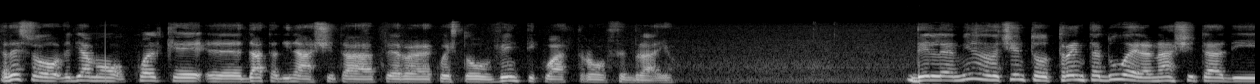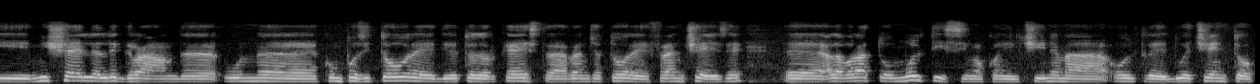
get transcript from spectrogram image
Adesso vediamo qualche eh, data di nascita per questo 24 febbraio. Del 1932 è la nascita di Michel Legrand, un eh, compositore, direttore d'orchestra, arrangiatore francese. Eh, ha lavorato moltissimo con il cinema, oltre 200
